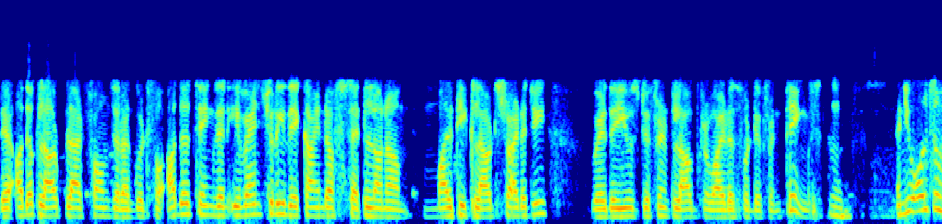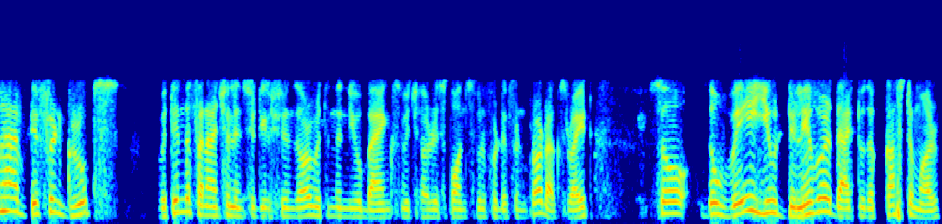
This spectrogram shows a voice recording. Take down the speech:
there are other cloud platforms that are good for other things, and eventually they kind of settle on a multi cloud strategy where they use different cloud providers for different things. Mm. And you also have different groups within the financial institutions or within the new banks which are responsible for different products, right? So the way you deliver that to the customer,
